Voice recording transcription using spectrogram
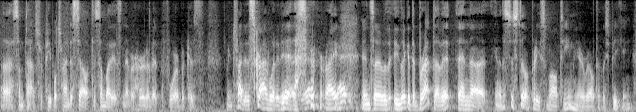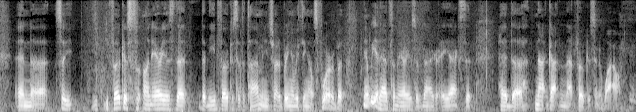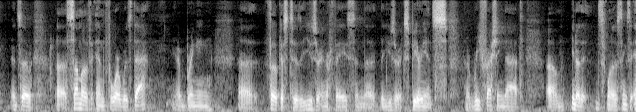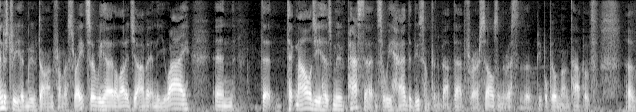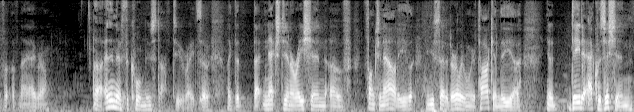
uh, sometimes for people trying to sell it to somebody that's never heard of it before because I mean, try to describe what it yeah, is, yeah, right? And so you look at the breadth of it, and uh, you know this is still a pretty small team here, relatively speaking. And uh, so you, you, focus on areas that, that need focus at the time, and you try to bring everything else forward. But you know, we had had some areas of Niagara AX that had uh, not gotten that focus in a while, yeah. And so uh, some of N4 was that, you know, bringing uh, focus to the user interface and the, the user experience, kind of refreshing that. Um, you know, it's one of those things the industry had moved on from us, right? So we had a lot of Java in the UI, and the technology has moved past that, and so we had to do something about that for ourselves and the rest of the people building on top of, of, of Niagara. Uh, and then there's the cool new stuff too, right? So, like the, that next generation of functionality. You said it earlier when we were talking. The uh, you know data acquisition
